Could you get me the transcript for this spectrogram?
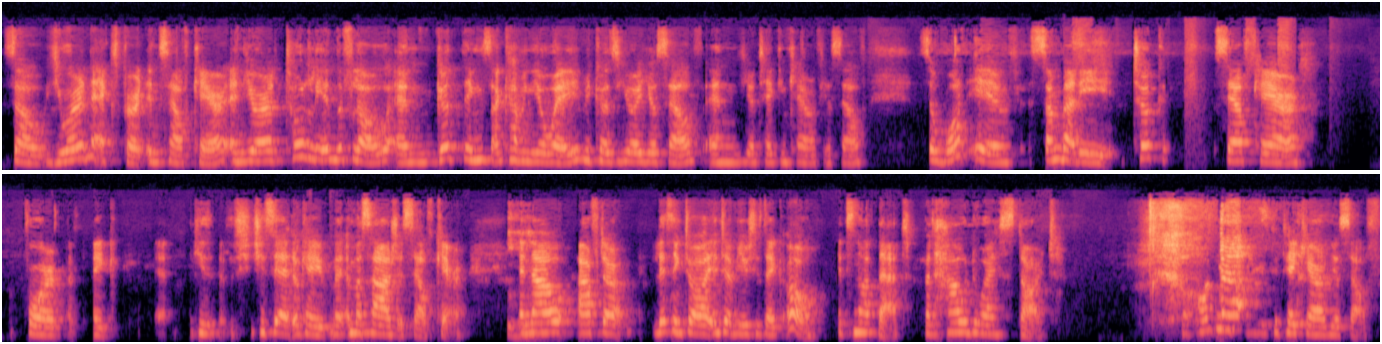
So you're an expert in self care and you're totally in the flow, and good things are coming your way because you're yourself and you're taking care of yourself. So, what if somebody took self care for like he, she said, okay, a massage is self care, mm-hmm. and now after listening to our interview, she's like, oh, it's not that. But how do I start? So how do you to take care of yourself?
